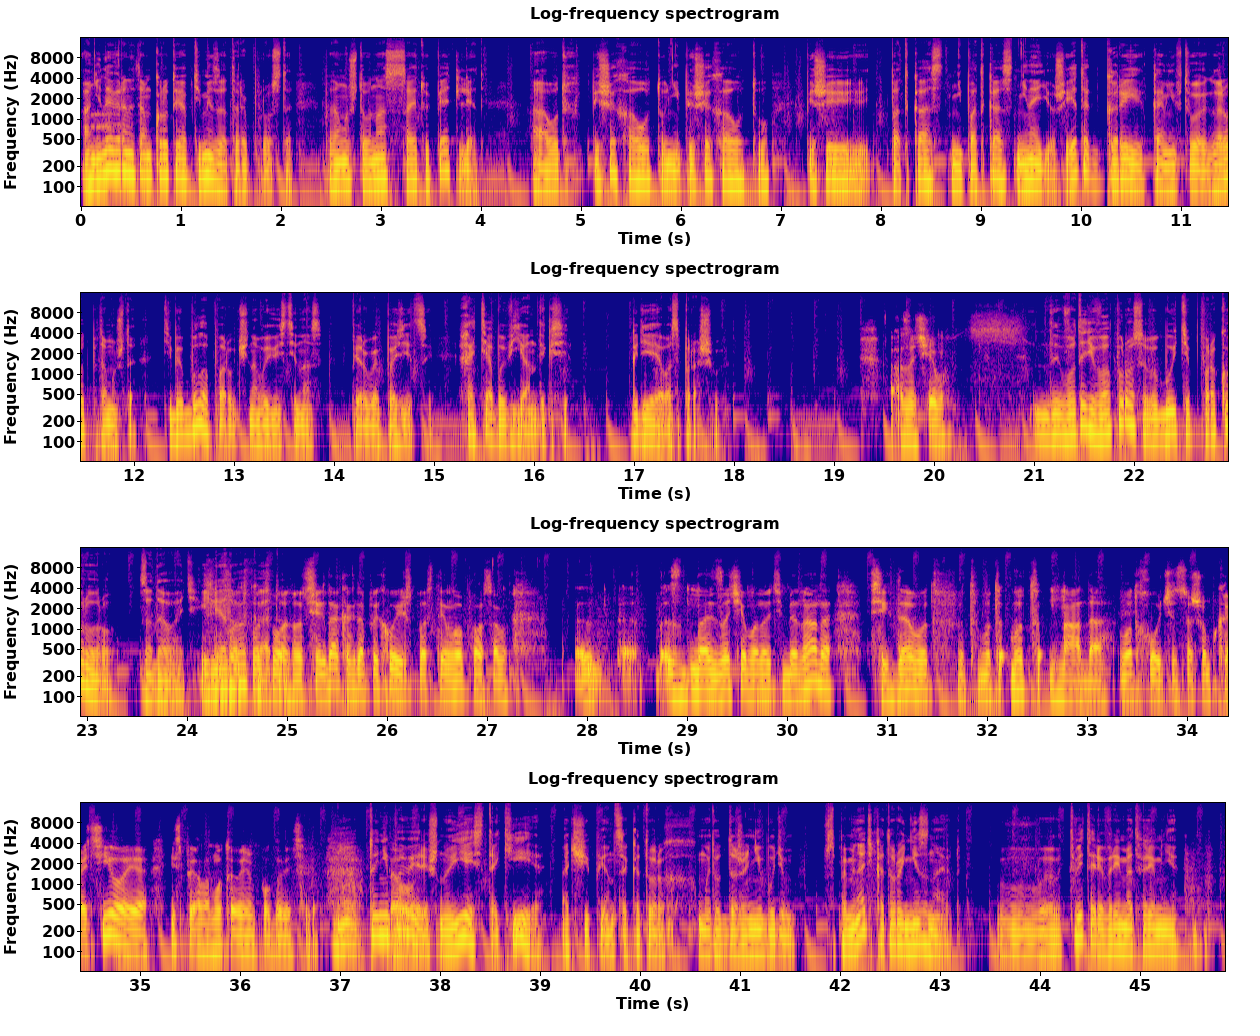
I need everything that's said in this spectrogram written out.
Они, наверное, там крутые оптимизаторы просто. Потому что у нас сайту 5 лет, а вот пиши хауту, не пиши хауту, пиши подкаст, не подкаст, не найдешь. И это горы камень в твой огород, потому что тебе было поручено вывести нас в первой позиции. Хотя бы в Яндексе. Где я вас спрашиваю? А зачем? Да вот эти вопросы вы будете прокурору задавать или вот, адвокату. Вот, вот, вот. Всегда, когда приходишь с простым вопросом, э, э, зачем оно тебе надо, всегда вот, вот, вот, вот надо, вот хочется, чтобы красивое и с перламутровыми пуговицами. Ну, ты не да поверишь, вот. но есть такие отщепенцы, которых мы тут даже не будем вспоминать, которые не знают. В Твиттере время от времени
